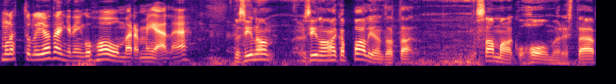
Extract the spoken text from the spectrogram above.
mulle tuli jotenkin niin kuin Homer mieleen. No siinä on, siinä on aika paljon tota, samaa kuin Homerista.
